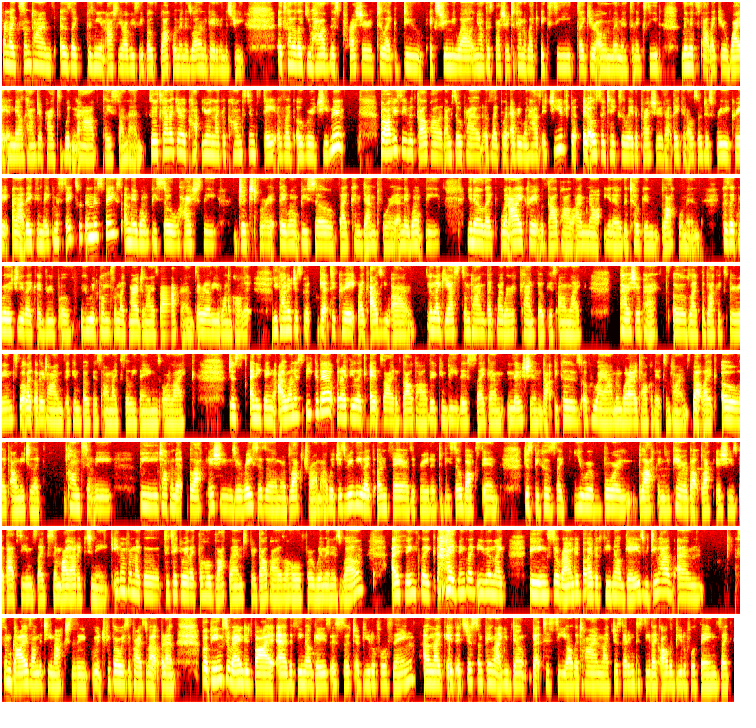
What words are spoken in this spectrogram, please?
And like sometimes as like because me and ashley are obviously both black women as well in the creative industry it's kind of like you have this pressure to like do extremely well and you have this pressure to kind of like exceed like your own limits and exceed limits that like your white and male counterparts wouldn't have placed on them. So it's kind of like you're a, you're in like a constant state of like overachievement but obviously with Galpal, like I'm so proud of like what everyone has achieved, but it also takes away the pressure that they can also just freely create and that they can make mistakes within this space and they won't be so harshly judged for it. They won't be so like condemned for it and they won't be, you know, like when I create with Galpal, I'm not, you know, the token black woman because like we're literally like a group of who would come from like marginalized backgrounds or whatever you'd want to call it. You kind of just get to create like as you are. And like yes sometimes like my work can focus on like harsher parts of like the black experience but like other times it can focus on like silly things or like just anything I want to speak about. But I feel like outside of Galpal, there can be this like um notion that because of who I am and what I talk about sometimes, that like, oh, like I'll need to like constantly be talking about black issues or racism or black trauma which is really like unfair as a creative to be so boxed in just because like you were born black and you care about black issues but that seems like symbiotic to me. Even from like a to take away like the whole black lens for galpal as a whole for women as well i think like i think like even like being surrounded by the female gaze we do have um some guys on the team actually, which people are always surprised about. But um, but being surrounded by uh, the female gaze is such a beautiful thing, and like it, it's just something that you don't get to see all the time. Like just getting to see like all the beautiful things, like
